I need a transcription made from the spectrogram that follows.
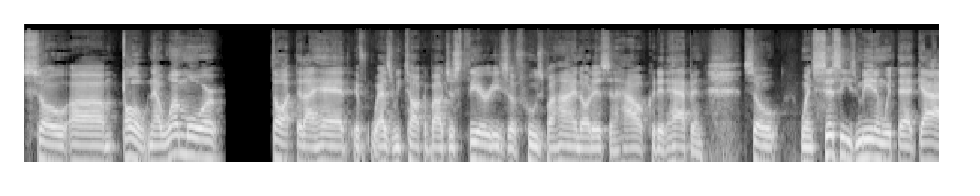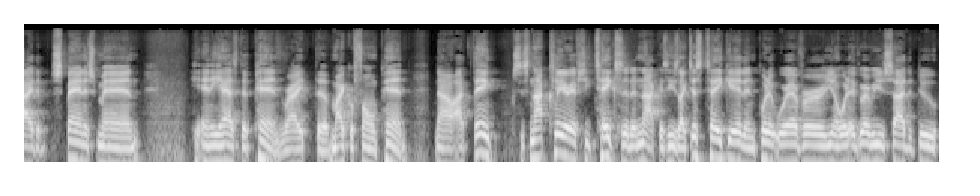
So, um, oh, now one more thought that I had if as we talk about just theories of who's behind all this and how could it happen. So when Cissy's meeting with that guy, the Spanish man, and he has the pen, right? The microphone pen. Now I think it's not clear if she takes it or not because he's like, just take it and put it wherever, you know, whatever you decide to do.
